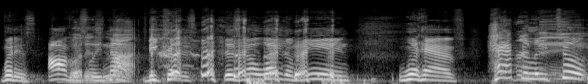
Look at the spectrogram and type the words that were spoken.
But it's obviously it's not, not. because there's no way the men would have happily took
